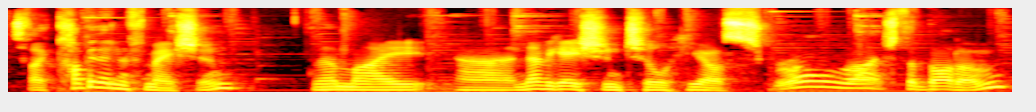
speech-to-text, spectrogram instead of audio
So if I copy that information, then my uh, navigation tool here, I'll scroll right to the bottom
